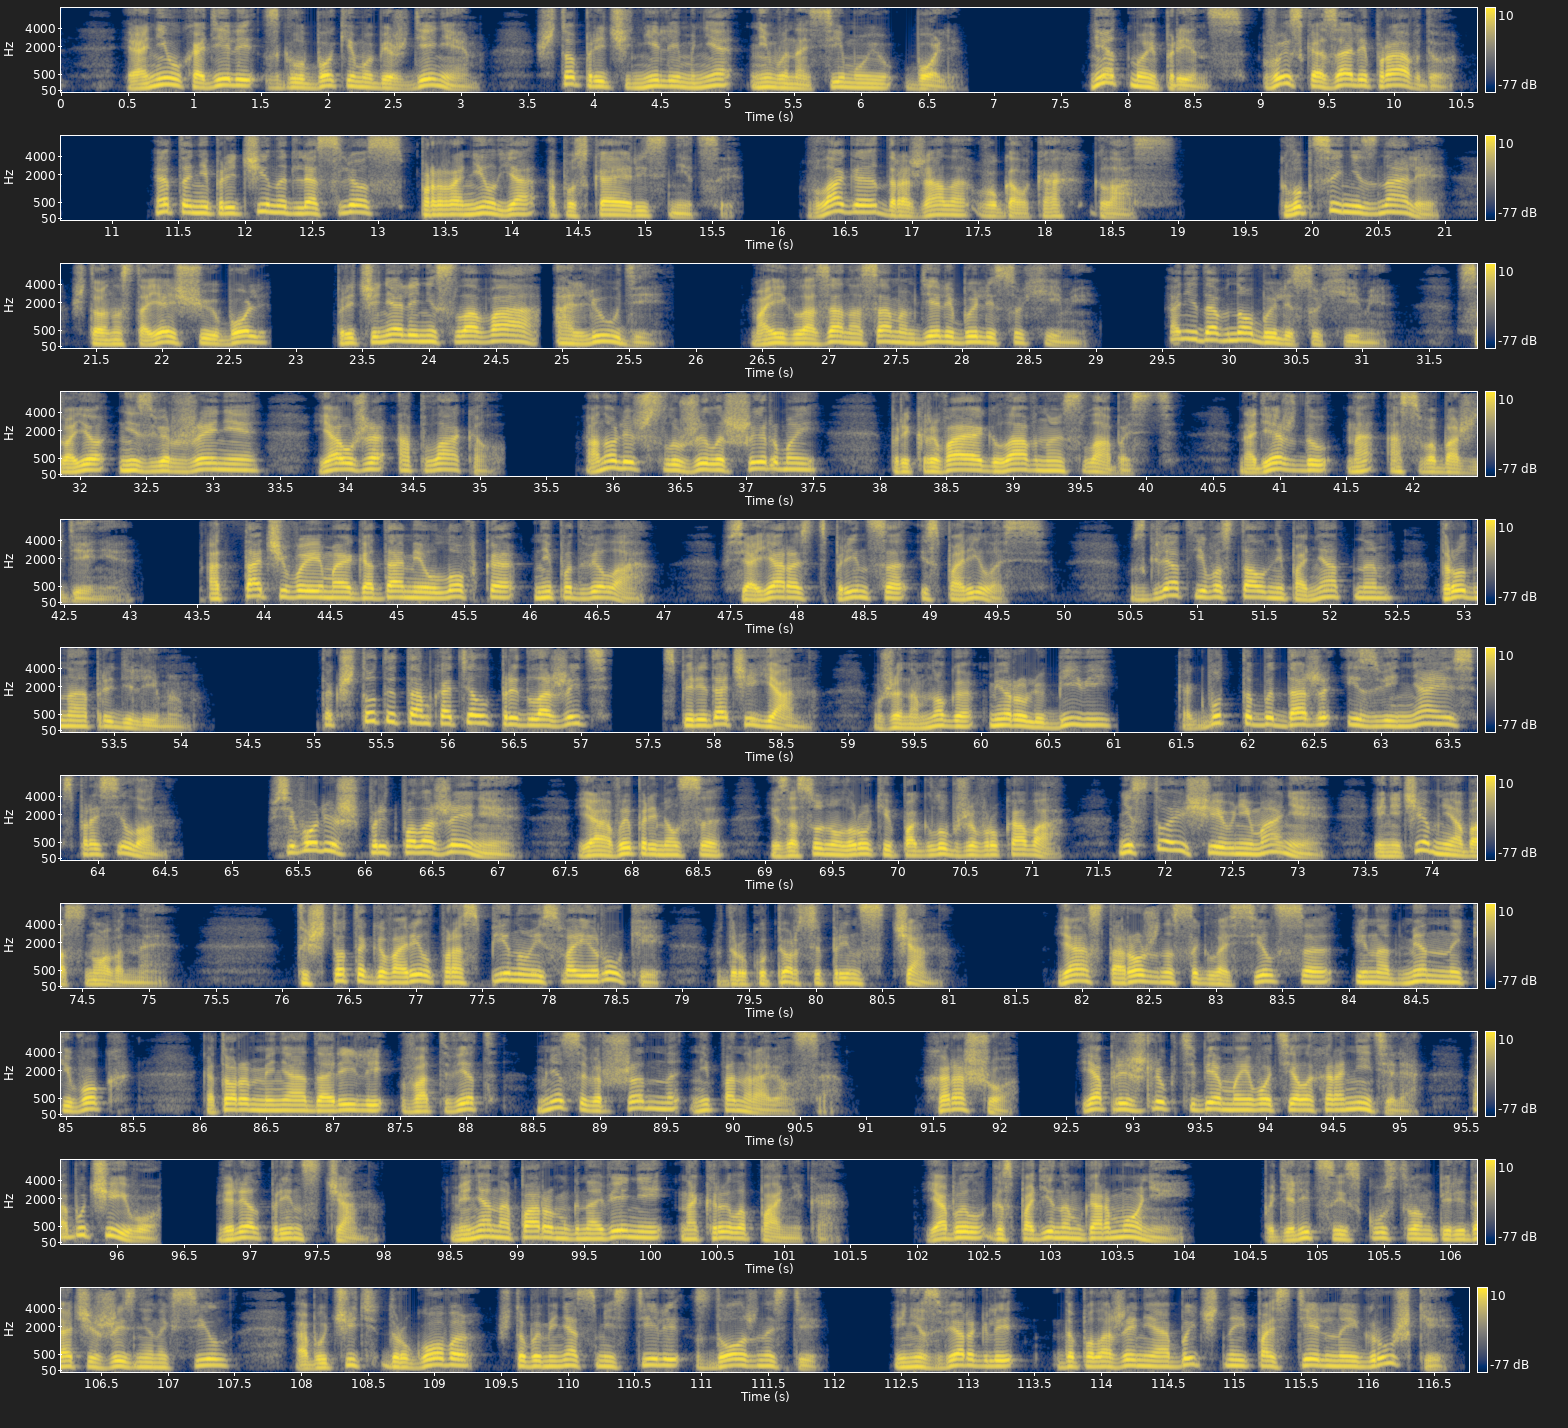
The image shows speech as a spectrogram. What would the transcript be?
и они уходили с глубоким убеждением, что причинили мне невыносимую боль. «Нет, мой принц, вы сказали правду. Это не причина для слез», — проронил я, опуская ресницы. Влага дрожала в уголках глаз. Глупцы не знали, что настоящую боль причиняли не слова, а люди. Мои глаза на самом деле были сухими. Они давно были сухими. Свое низвержение я уже оплакал. Оно лишь служило ширмой, прикрывая главную слабость — надежду на освобождение. Оттачиваемая годами уловка не подвела. Вся ярость принца испарилась. Взгляд его стал непонятным, трудноопределимым. «Так что ты там хотел предложить с передачей Ян?» уже намного миролюбивей, как будто бы даже извиняясь, спросил он. «Всего лишь предположение». Я выпрямился и засунул руки поглубже в рукава, не стоящие внимания и ничем не обоснованные. «Ты что-то говорил про спину и свои руки», — вдруг уперся принц Чан. Я осторожно согласился, и надменный кивок, которым меня одарили в ответ, мне совершенно не понравился. «Хорошо, я пришлю к тебе моего телохранителя. Обучи его», — велел принц Чан. Меня на пару мгновений накрыла паника. Я был господином гармонии. Поделиться искусством передачи жизненных сил, обучить другого, чтобы меня сместили с должности и не свергли до положения обычной постельной игрушки —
